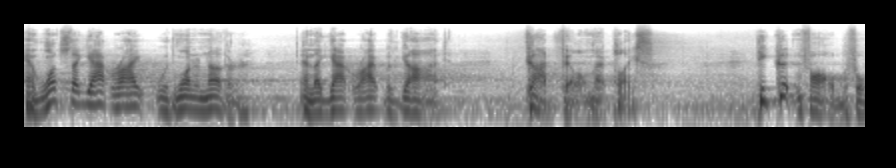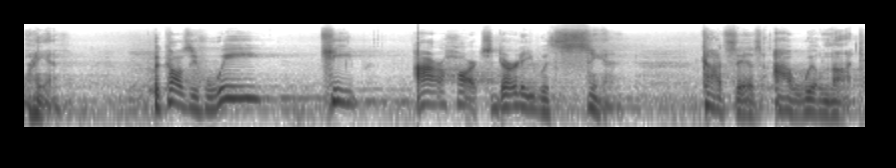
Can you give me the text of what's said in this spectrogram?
And once they got right with one another and they got right with God, God fell on that place. He couldn't fall beforehand. Because if we keep our hearts dirty with sin, God says, I will not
